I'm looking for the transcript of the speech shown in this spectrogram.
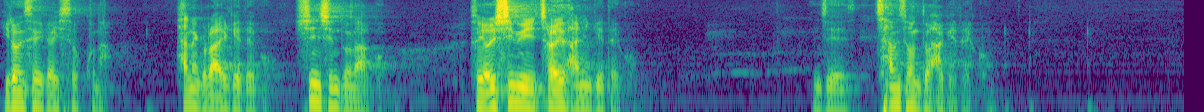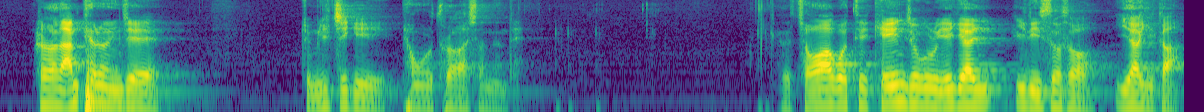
이런 세계가 있었구나 하는 걸 알게 되고 신심도 나고 그래서 열심히 절에 다니게 되고 이제 참선도 하게 되고 그러다 남편은 이제 좀 일찍이 병으로 돌아가셨는데 저하고 개인적으로 얘기할 일이 있어서 이야기가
